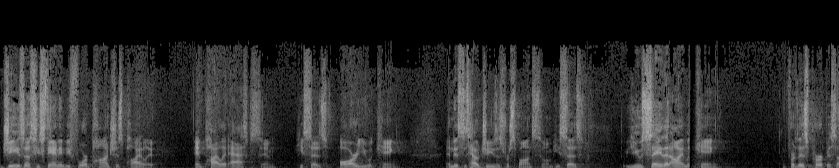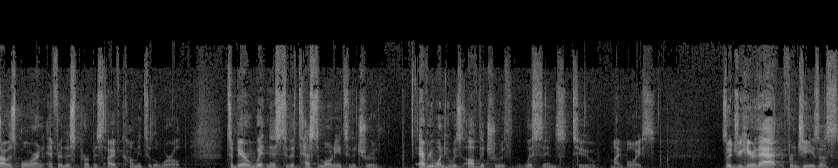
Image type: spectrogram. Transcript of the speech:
Jesus, he's standing before Pontius Pilate, and Pilate asks him, he says, Are you a king? And this is how Jesus responds to him. He says, You say that I'm a king. For this purpose I was born, and for this purpose I have come into the world, to bear witness to the testimony to the truth. Everyone who is of the truth listens to my voice. So, did you hear that from Jesus?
